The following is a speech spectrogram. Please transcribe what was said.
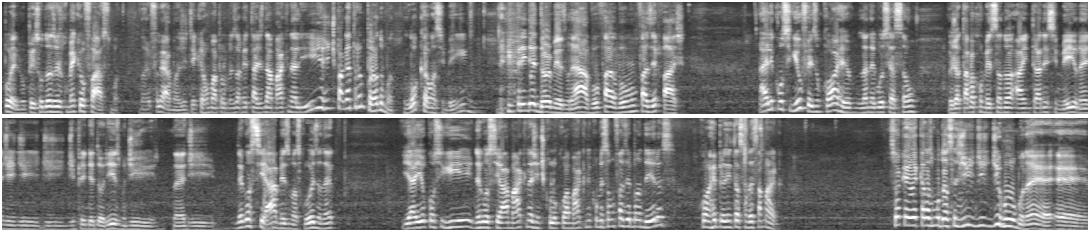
Pô, ele não pensou duas vezes, como é que eu faço, mano? Aí eu falei, ah, mas a gente tem que arrumar pelo menos a metade da máquina ali e a gente paga trampando, mano. Loucão, assim, bem, bem empreendedor mesmo, né? Ah, vou, vamos fazer faixa. Aí ele conseguiu, fez um corre na negociação. Eu já estava começando a entrar nesse meio, né, de, de, de, de empreendedorismo, de, né, de negociar mesmo as coisas, né? E aí eu consegui negociar a máquina, a gente colocou a máquina e começamos a fazer bandeiras com a representação dessa marca. Só que aí aquelas mudanças de, de, de rumo, né? É,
